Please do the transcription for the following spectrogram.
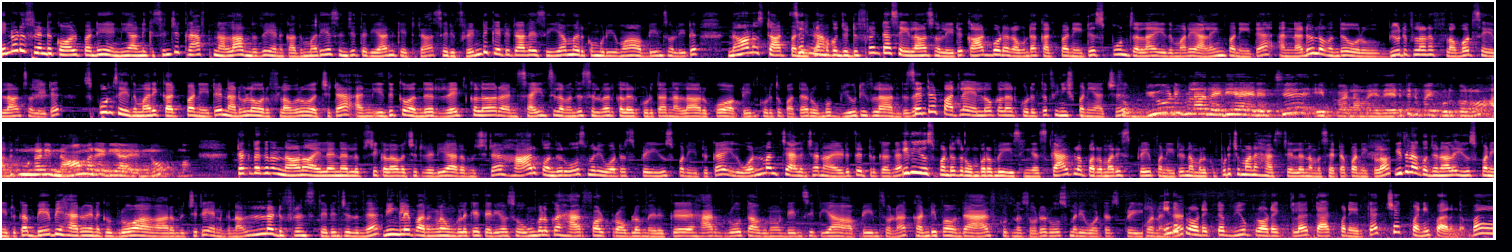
என்னோட friend call பண்ணி நீ அன்னைக்கு செஞ்ச கிராஃப்ட் நல்லா இருந்தது எனக்கு அது மாதிரியே செஞ்சு தெரியான்னு கேட்டுட்டா சரி ஃப்ரெண்டு கேட்டுட்டாலே செய்யாமல் இருக்க முடியுமா? அப்படின்னு சொல்லிட்டு நானும் ஸ்டார்ட் பண்ணிட்டு நம்ம கொஞ்சம் டிஃப்ரெண்ட்டாக செய்யலாம்னு சொல்லிட்டு கார்ட்போர்டை ரவுண்டாக கட் பண்ணிட்டு ஸ்பூன்ஸ் எல்லாம் இது மாதிரி அலைன் பண்ணிட்டேன். அண்ட் நடுவில் வந்து ஒரு பியூட்டிஃபுல்லான ஃப்ளவர் செய்யலாம்னு சொல்லிட்டு ஸ்பூன்ஸ் இது மாதிரி கட் பண்ணிட்டு நடுவில் ஒரு ஃப்ளவரும் வச்சுட்டேன். அண்ட் இதுக்கு வந்து ரெட் கலர் அண்ட் சைட்ஸில் வந்து சில்வர் கலர் கொடுத்தா நல்லா இருக்கும் அப்படின்னு கொடுத்து பார்த்தா ரொம்ப பியூட்டிஃபுல்லாக இருந்தது. சென்டர் பார்ட்டில் எல்லோ கலர் கொடுத்து ஃபினிஷ் பண்ணியாச்சு. பியூட்டிஃபுல்லா ரெடி ஆயிடுச்சு. இப்போ நம்ம இதை எடுத்துட்டு போய் கொடுக்கணும். அதுக்கு முன்னாடி நாம ரெடி ஆயிடணும். டக்கு டக்குன்னு நானும் ஐலைனர் லிப்ஸ்டிக் எல்லாம் வச்சுட்டு ரெடி ஆரம்பிச்சிட்டேன் ஹேருக்கு வந்து ரோஸ்மரி வாட்டர் ஸ்ப்ரே யூஸ் பண்ணிட்டு இருக்கேன். இது ஒன் மந்த் சேலஞ்சாக நான் எடுத்துட்டு இருக்கேங்க. இது யூஸ் பண்றது ரொம்ப ரொம்ப ஈஸிங்க ஸ்கேல்ப்ல படுற மாதிரி ஸ்ப்ரே பண்ணிட்டு நம்மளுக்கு பிடிச்சமான ஹேர் ஸ்டைல நம்ம செட்டப் பண்ணிக்கலாம். இது நான் கொஞ்ச நாள் யூஸ் பண்ணிட்டு இருக்கேன். பேபி ஹேரும் எனக்கு க்ரோ ஆக ஆரம்பிச்சிட்டு எனக்கு நல்ல டிஃபரன்ஸ் தெரிஞ்சதுங்க. நீங்களே பாருங்களேன் உங்களுக்கே தெரியும். ஸோ உங்களுக்கும் ஹேர் ஃபால் ப்ராப்ளம் இருக்கு. ஹேர் க்ரோத் ஆகணும் டென்சிட்டியா அப்படின்னு சொன்னா கண்டிப்பா வந்து ஆஸ் குட்னஸோட ரோஸ்மரி வாட்டர் ஸ்ப்ரே பண்ணுங்க. இந்த ப்ராடக்ட்டை வியூ ப்ராடக்ட்ல டேக் பண்ணியிருக்கேன் செக் பண்ணி பாருங்க. பை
